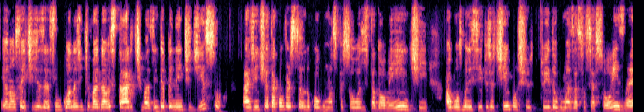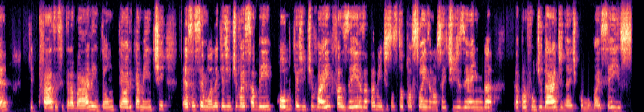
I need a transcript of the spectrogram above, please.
Eu não sei te dizer assim quando a gente vai dar o start, mas independente disso, a gente já está conversando com algumas pessoas estadualmente, alguns municípios já tinham constituído algumas associações, né? Que faz esse trabalho, então, teoricamente, essa semana que a gente vai saber como que a gente vai fazer exatamente essas dotações, eu não sei te dizer ainda a profundidade, né, de como vai ser isso,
